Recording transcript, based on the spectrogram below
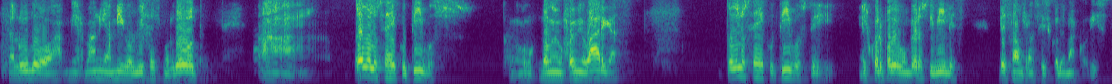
Saludo a mi hermano y amigo Luis Esmurdot, a todos los ejecutivos, don Eufemio Vargas, todos los ejecutivos del Cuerpo de Bomberos Civiles de San Francisco de Macorís.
